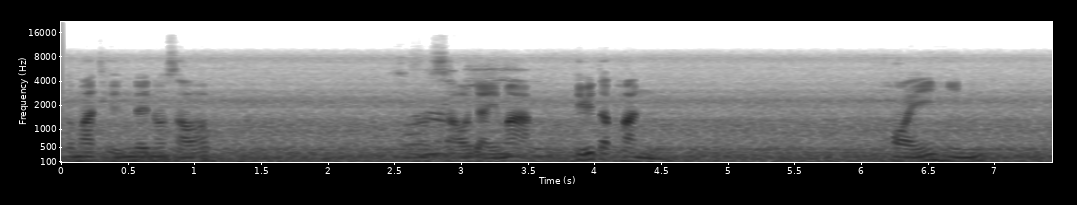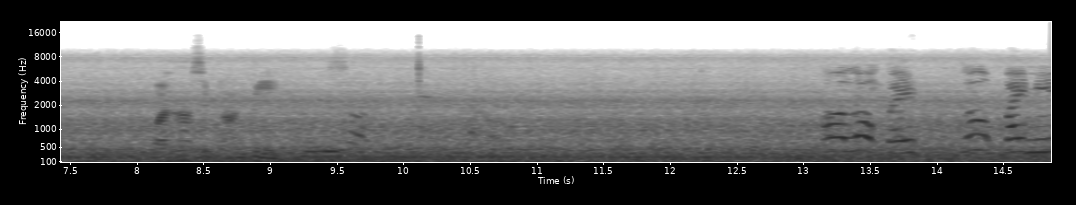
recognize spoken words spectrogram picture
นี่ก็มาถึงไดโนเสาร์ครับไดโนเสาร์ใหญ่มาก พิพิธภัณฑ์ หอยหิน150ล้านปีพอโลกใบโลกใบนี้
